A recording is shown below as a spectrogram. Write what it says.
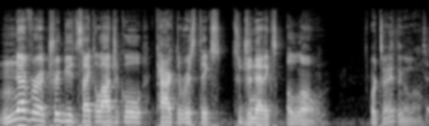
never attribute psychological characteristics to genetics alone. Or to anything alone. To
